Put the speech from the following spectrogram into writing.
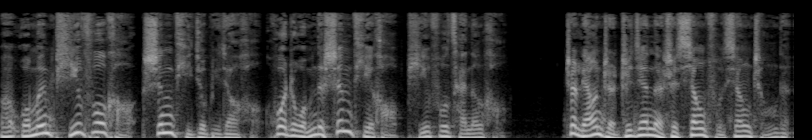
啊，我们皮肤好，身体就比较好，或者我们的身体好，皮肤才能好，这两者之间呢是相辅相成的，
